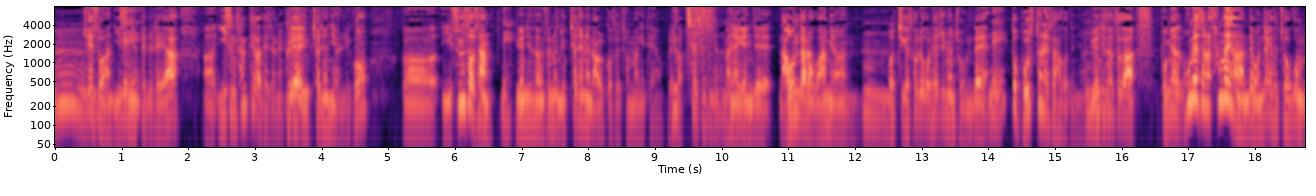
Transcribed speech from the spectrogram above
음, 최소한 2승 네. 1패를 해야 어, 2승 3패가 되잖아요. 그래야 네. 6차전이 열리고 어, 이 순서상 네. 류현진 선수는 6차전에 나올 것으로 전망이 돼요. 그래서 6차전이요. 만약에 네. 이제 나온다라고 하면 음. 멋지게 소력을 해주면 좋은데 네. 또 보스턴에서 하거든요. 음. 류현진 선수가 보면 홈에서는 상당히 강한데 원정에서 조금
